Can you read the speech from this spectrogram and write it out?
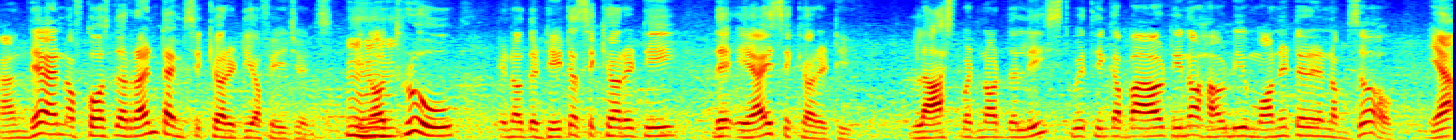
And then, of course, the runtime security of agents. You know, mm-hmm. through you know the data security, the AI security. Last but not the least, we think about you know how do you monitor and observe. Yeah.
